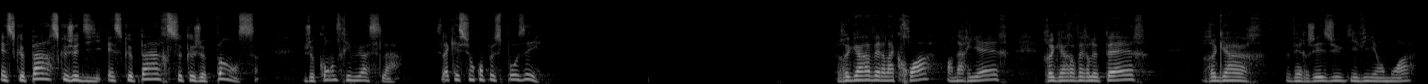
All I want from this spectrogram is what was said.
est-ce que par ce que je dis, est-ce que par ce que je pense, je contribue à cela? C'est la question qu'on peut se poser. Regard vers la croix en arrière, regard vers le Père, regard vers Jésus qui vit en moi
